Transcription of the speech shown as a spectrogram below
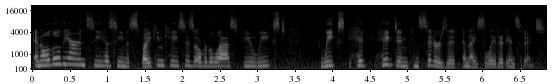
and although the RNC has seen a spike in cases over the last few weeks, weeks Higdon considers it an isolated incident.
